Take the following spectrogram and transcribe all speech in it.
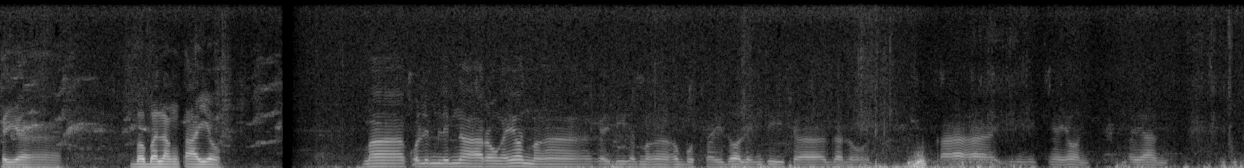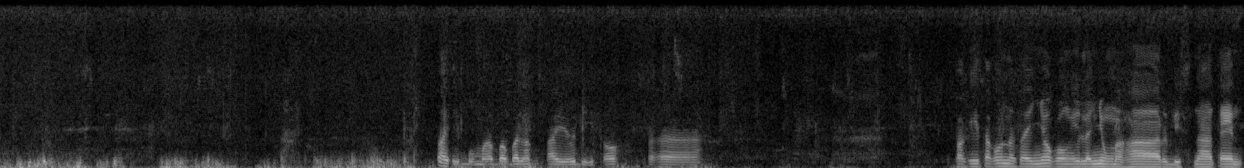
Kaya baba lang tayo. Makulimlim na araw ngayon mga kaibigan, mga boss idol. Hindi siya ganoon kainit ngayon. Ayan. Ay bumababa lang tayo dito sa pakita ko na sa inyo kung ilan yung ma-harvest natin.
